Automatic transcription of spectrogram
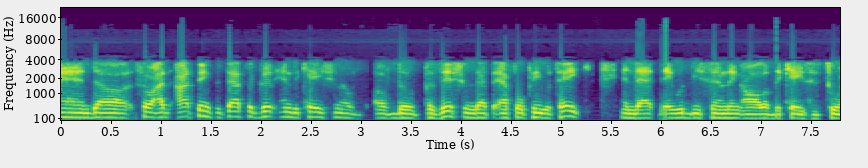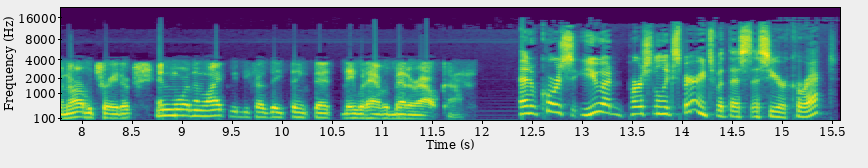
And uh, so I, I think that that's a good indication of, of the position that the FOP would take, and that they would be sending all of the cases to an arbitrator, and more than likely because they think that they would have a better outcome. And of course, you had personal experience with this this year, correct?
